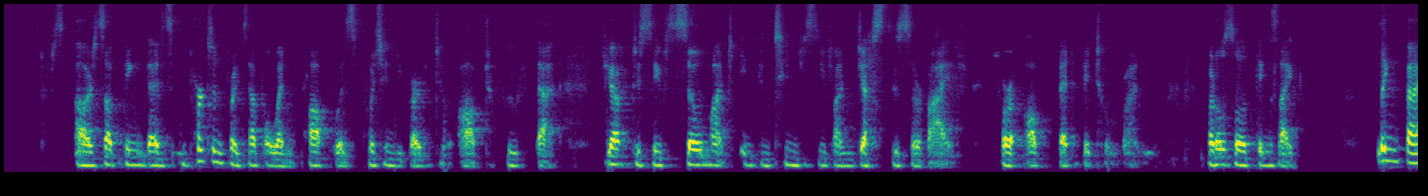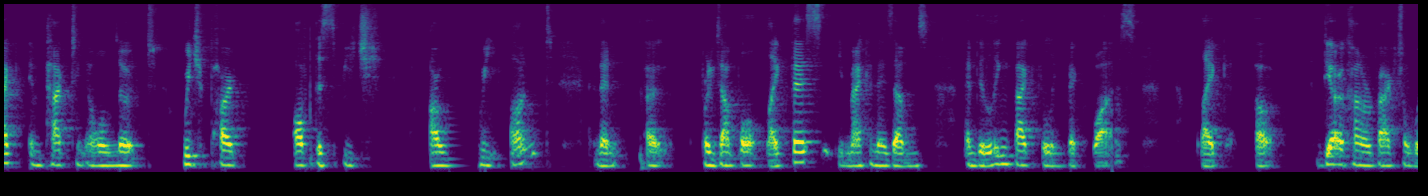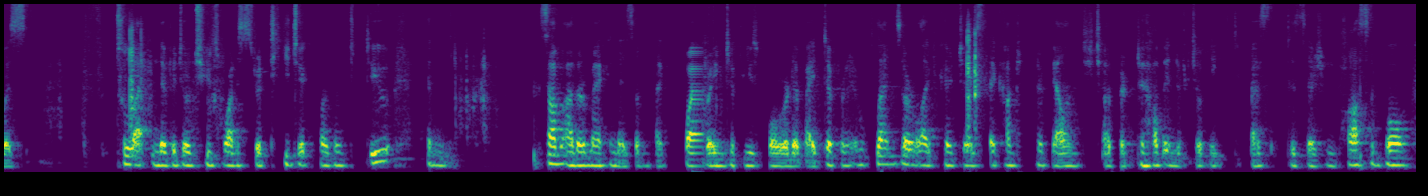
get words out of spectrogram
or something that's important. For example, when Prop was pushing the burden to opt to prove that you have to save so much in contingency fund just to survive for op benefit to run. But also things like link back impacting, will note which part of the speech are we on? And then, uh, for example, like this, the mechanisms and the link back, the link back was like uh, the other counterfactual was to let individual choose what is strategic for them to do and some other mechanisms like wide range of views forwarded by different influencer life coaches that counterbalance each other to help individual make the best decision possible.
